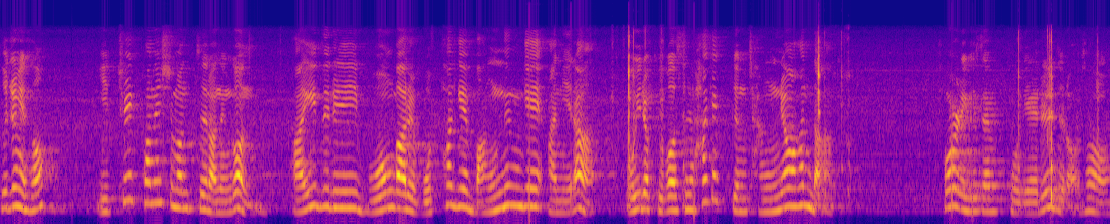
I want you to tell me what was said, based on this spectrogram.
그 중에서 이 트릭 퍼니시먼트라는 건 아이들이 무언가를 못하게 막는 게 아니라 오히려 그것을 하게끔 장려한다. For example, 예를 들어서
